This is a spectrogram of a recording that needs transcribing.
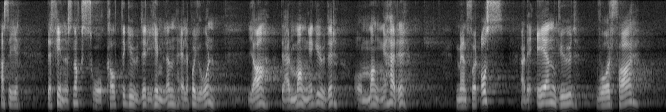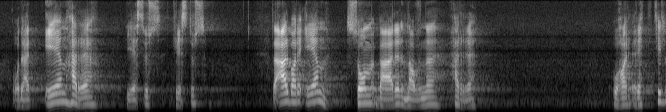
Han sier det finnes nok såkalte guder i himmelen eller på jorden. Ja, det er mange guder og mange herrer. Men for oss er det én Gud, vår Far, og det er én Herre, Jesus Kristus. Det er bare én som bærer navnet Herre og har rett til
